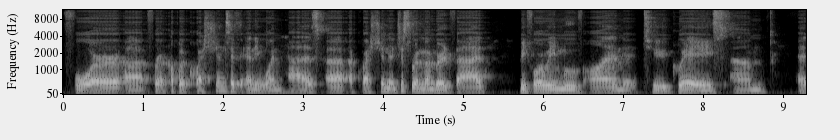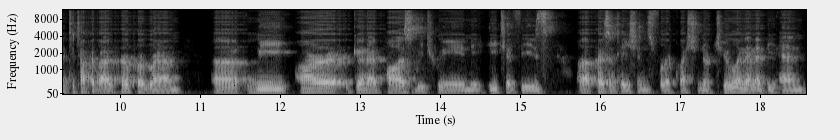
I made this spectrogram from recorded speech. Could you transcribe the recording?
for uh, for a couple of questions if anyone has uh, a question. And just remember that before we move on to Grace um, and to talk about her program, we are going to pause between each of these uh, presentations for a question or two, and then at the end,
